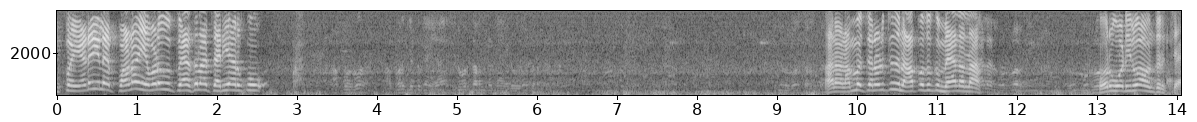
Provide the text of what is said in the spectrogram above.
இப்போ இடையில பணம் எவ்வளவு பேசினா சரியாக இருக்கும்? ஆனால் நம்ம செலவழிச்சது நாற்பதுக்கும் மேலலாம் ஒரு கோடி ரூபா வந்துருச்சு.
